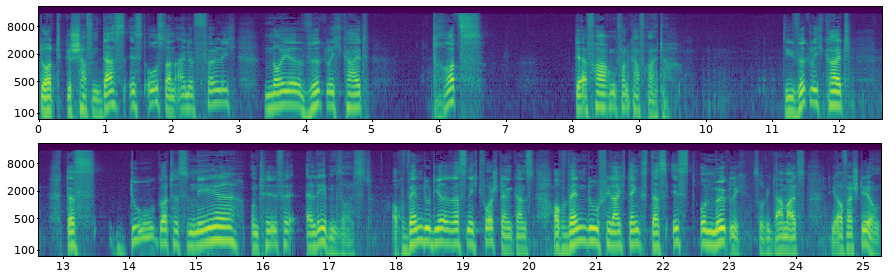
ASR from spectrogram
dort geschaffen. Das ist Ostern, eine völlig neue Wirklichkeit trotz der Erfahrung von Karfreitag. Die Wirklichkeit, dass du Gottes Nähe und Hilfe erleben sollst. Auch wenn du dir das nicht vorstellen kannst, auch wenn du vielleicht denkst, das ist unmöglich, so wie damals die Auferstehung.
